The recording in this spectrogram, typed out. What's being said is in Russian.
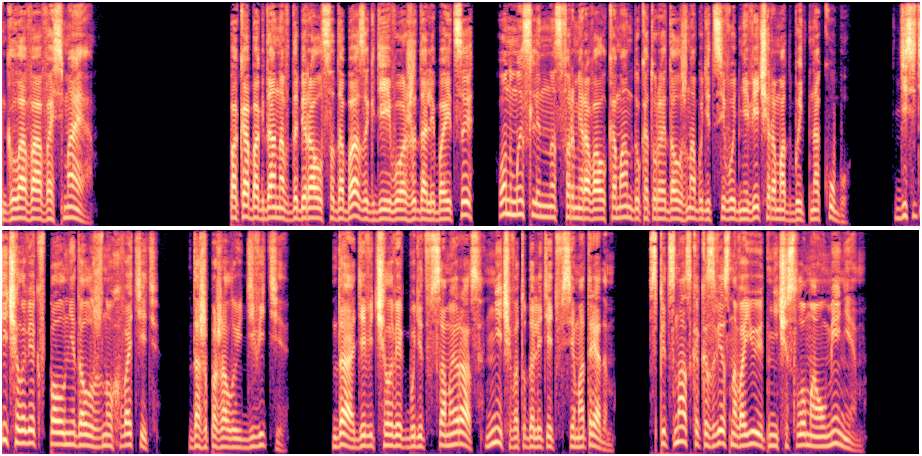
Глава восьмая Пока Богданов добирался до базы, где его ожидали бойцы, он мысленно сформировал команду, которая должна будет сегодня вечером отбыть на Кубу. Десяти человек вполне должно хватить, даже, пожалуй, девяти. Да, девять человек будет в самый раз, нечего туда лететь всем отрядом. Спецназ, как известно, воюет не числом, а умением.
